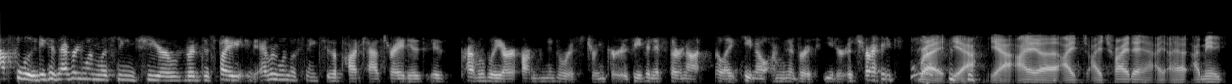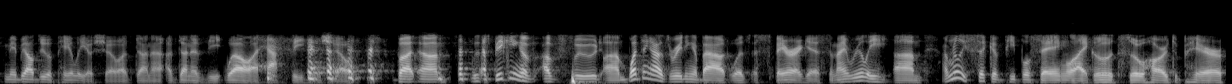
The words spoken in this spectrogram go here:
Absolutely, because everyone listening to your, despite everyone listening to the podcast, right, is is probably are omnivorous drinkers, even if they're not like you know omnivorous eaters, right? right. Yeah. Yeah. I uh, I I try to. I I, I mean maybe I'll do a paleo show. I've done a I've done a ve- well a half vegan show. But um, speaking of of food, um, one thing I was reading about was asparagus, and I really um I'm really sick of people saying like, oh, it's so hard to pair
